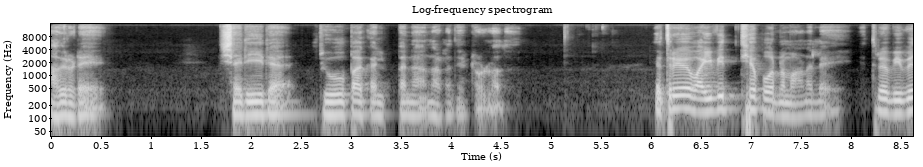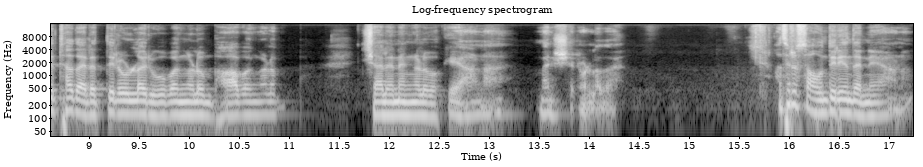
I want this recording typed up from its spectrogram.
അവരുടെ ശരീര രൂപകൽപ്പന നടന്നിട്ടുള്ളത്. എത്രയോ വൈവിധ്യപൂർണമാണല്ലേ എത്രയോ വിവിധ തരത്തിലുള്ള രൂപങ്ങളും ഭാവങ്ങളും ചലനങ്ങളും ഒക്കെയാണ് മനുഷ്യരുള്ളത് അതൊരു സൗന്ദര്യം തന്നെയാണ്.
